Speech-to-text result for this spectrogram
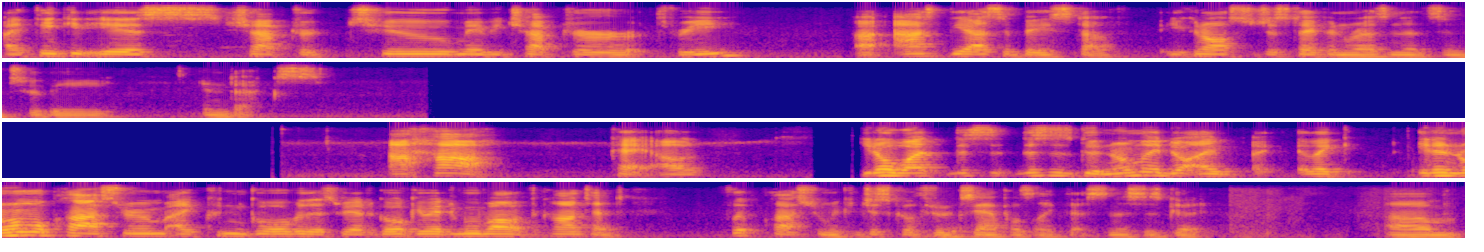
I think it is chapter two, maybe chapter three. Uh, ask the acid base stuff. You can also just type in resonance into the index. Aha. Okay. I'll. You know what? This is this is good. Normally, I don't. I, I like in a normal classroom. I couldn't go over this. We had to go. Okay, we had to move on with the content. Flip classroom. We can just go through examples like this, and this is good. Um,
